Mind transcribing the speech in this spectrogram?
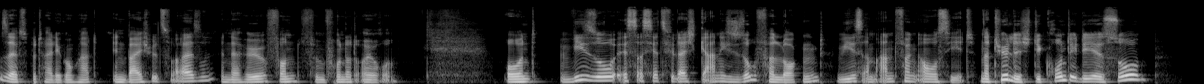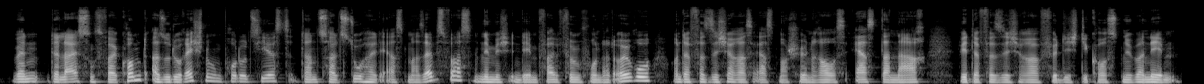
Selbstbeteiligung hat, in beispielsweise in der Höhe von 500 Euro. Und wieso ist das jetzt vielleicht gar nicht so verlockend, wie es am Anfang aussieht? Natürlich, die Grundidee ist so, wenn der Leistungsfall kommt, also du Rechnungen produzierst, dann zahlst du halt erstmal selbst was, nämlich in dem Fall 500 Euro und der Versicherer ist erstmal schön raus. Erst danach wird der Versicherer für dich die Kosten übernehmen.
